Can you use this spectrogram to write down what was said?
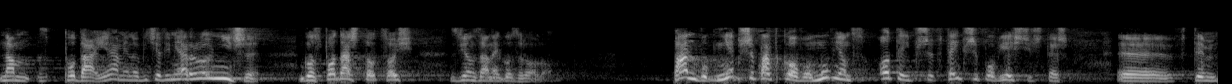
nam podaje, a mianowicie wymiar rolniczy. Gospodarz to coś związanego z rolą. Pan Bóg nieprzypadkowo, mówiąc o tej, w tej przypowieści, czy też w tym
